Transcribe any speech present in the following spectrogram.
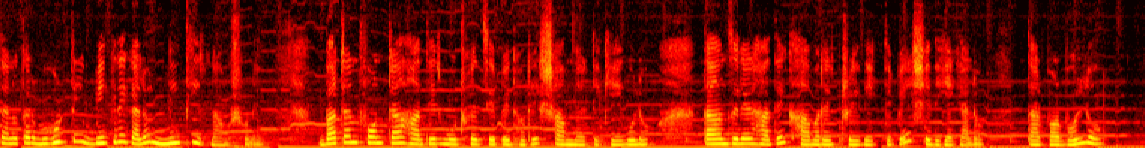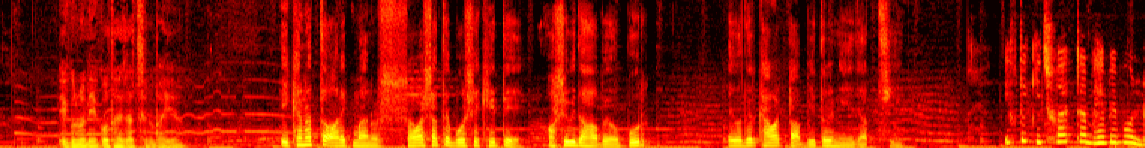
যেন তার মুহূর্তেই বিগড়ে গেল নীতির নাম শুনে। বাটন ফোনটা হাতের মুঠোয় চেপে ধরে সামনের দিকে এগুলো। তানজিলের হাতে খাবারের ট্রে দেখতে পেয়ে সেদিকে গেল। তারপর বলল এগুলো নিয়ে কোথায় যাচ্ছেন ভাইয়া? এখানে তো অনেক মানুষ। সবার সাথে বসে খেতে অসুবিধা হবে অপুর। তাই ওদের খাবারটা ভিতরে নিয়ে যাচ্ছি। ইফতি কিছু একটা ভেবে বলল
